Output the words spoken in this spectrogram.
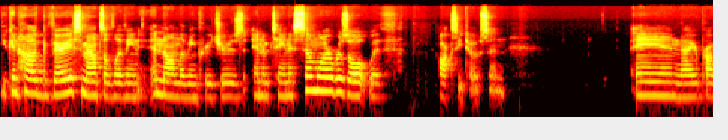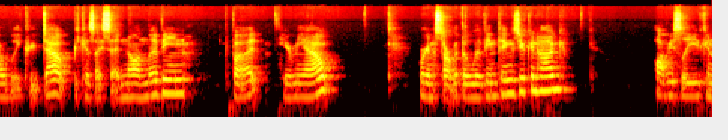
you can hug various amounts of living and non living creatures and obtain a similar result with oxytocin. And now you're probably creeped out because I said non living, but hear me out. We're going to start with the living things you can hug. Obviously, you can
